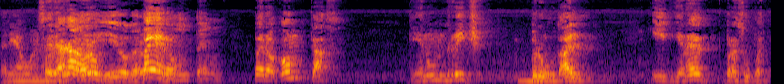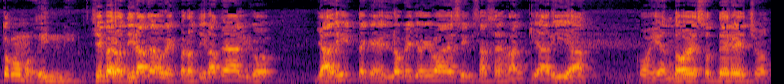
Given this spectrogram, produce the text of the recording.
Sería bueno. Sería cabrón. Digo que lo Pero-. Pero Comcast tiene un reach brutal y tiene presupuesto como Disney. Sí, pero tírate, ok, pero tírate algo. Ya dijiste que es lo que yo iba a decir, o sea, se rankearía cogiendo esos derechos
